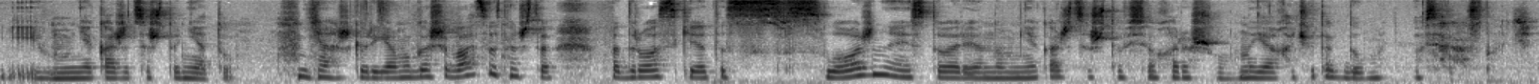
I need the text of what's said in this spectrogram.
И мне кажется, что нету. Я же говорю, я могу ошибаться, потому что подростки — это сложная история, но мне кажется, что все хорошо. Но я хочу так думать, во всяком случае.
